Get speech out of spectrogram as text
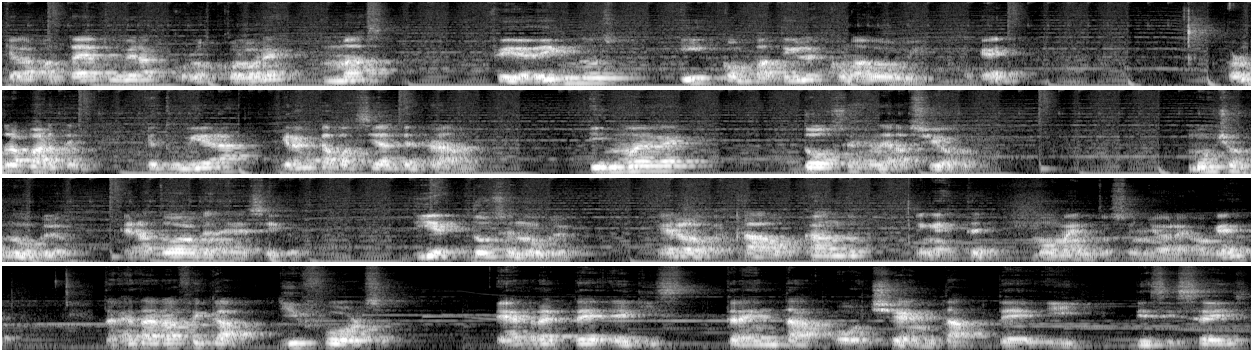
que la pantalla tuviera los colores más fidedignos y compatibles con Adobe. Por otra parte, que tuviera gran capacidad de RAM y 9, 12 generación, muchos núcleos, era todo lo que necesito, 10, 12 núcleos era lo que estaba buscando en este momento, señores, ¿ok? Tarjeta gráfica GeForce RTX 3080 Ti, 16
